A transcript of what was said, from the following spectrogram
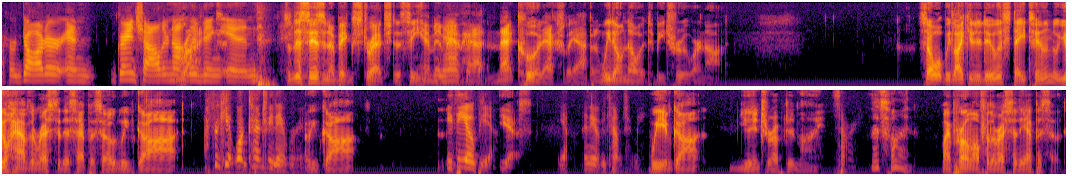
her daughter and grandchild are not Right. living in. so this isn't a big stretch to see him in, In Africa. Manhattan. That could actually happen. We don't know it to be true or not. So what we'd like you to do is stay tuned. You'll have the rest of this episode. We've got I forget what country they were in. we've got Ethiopia. yes. Yeah, I knew it would come to me. We have got you interrupted my Sorry. That's fine. My promo for the rest of the episode.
